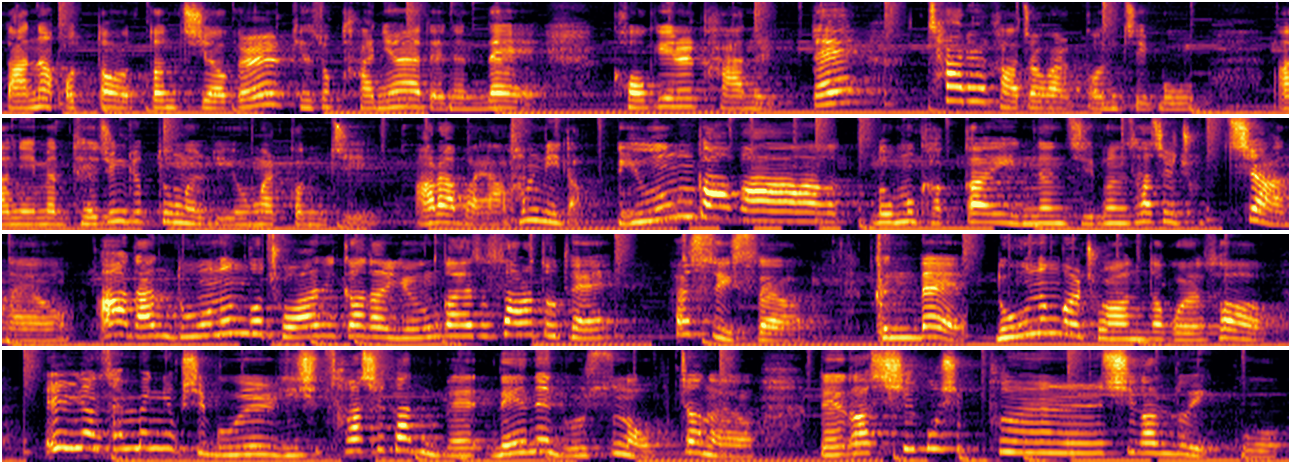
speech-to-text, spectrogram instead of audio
나는 어떤 어떤 지역을 계속 다녀야 되는데 거기를 가는 때 차를 가져갈 건지 뭐 아니면 대중교통을 이용할 건지 알아봐야 합니다. 유흥가가 너무 가까이 있는 집은 사실 좋지 않아요. 아, 난 노는 거 좋아하니까 나 유흥가에서 살아도 돼. 할 수 있어요. 근데 노는 걸 좋아한다고 해서 1년 365일 24시간 내내 놀 수는 없잖아요. 내가 쉬고 싶은 시간도 있고,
